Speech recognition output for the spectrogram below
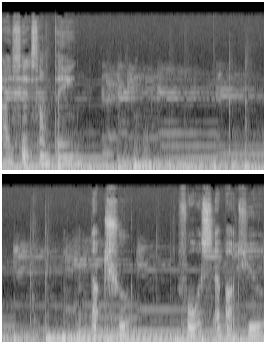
I said something not true, false about you,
